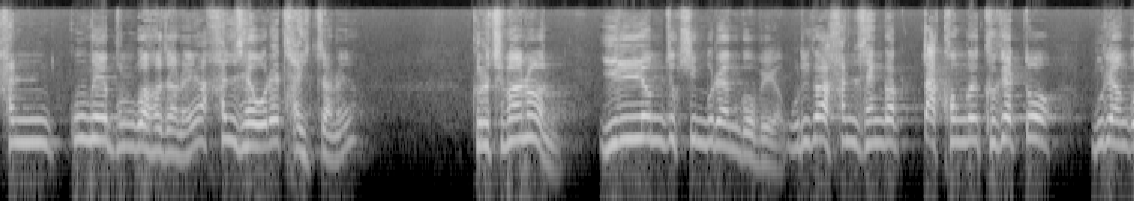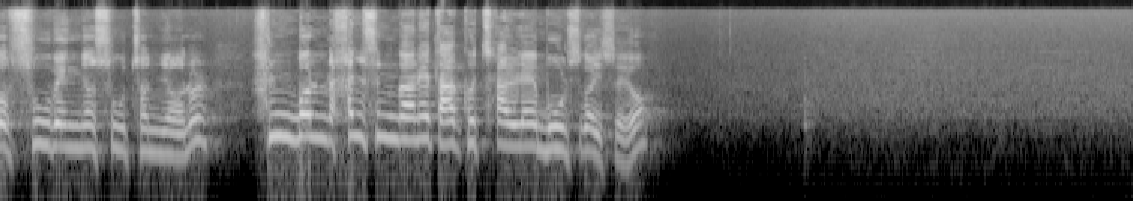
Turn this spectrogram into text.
한 꿈에 불과하잖아요. 한 세월에 다 있잖아요. 그렇지만은 일념 즉시 무량겁이에요. 우리가 한 생각 딱 한 거예요. 그게 또 무량겁 수백 년, 수천 년을 한 번, 한순간에 다 그 찰나에 모을 수가 있어요.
